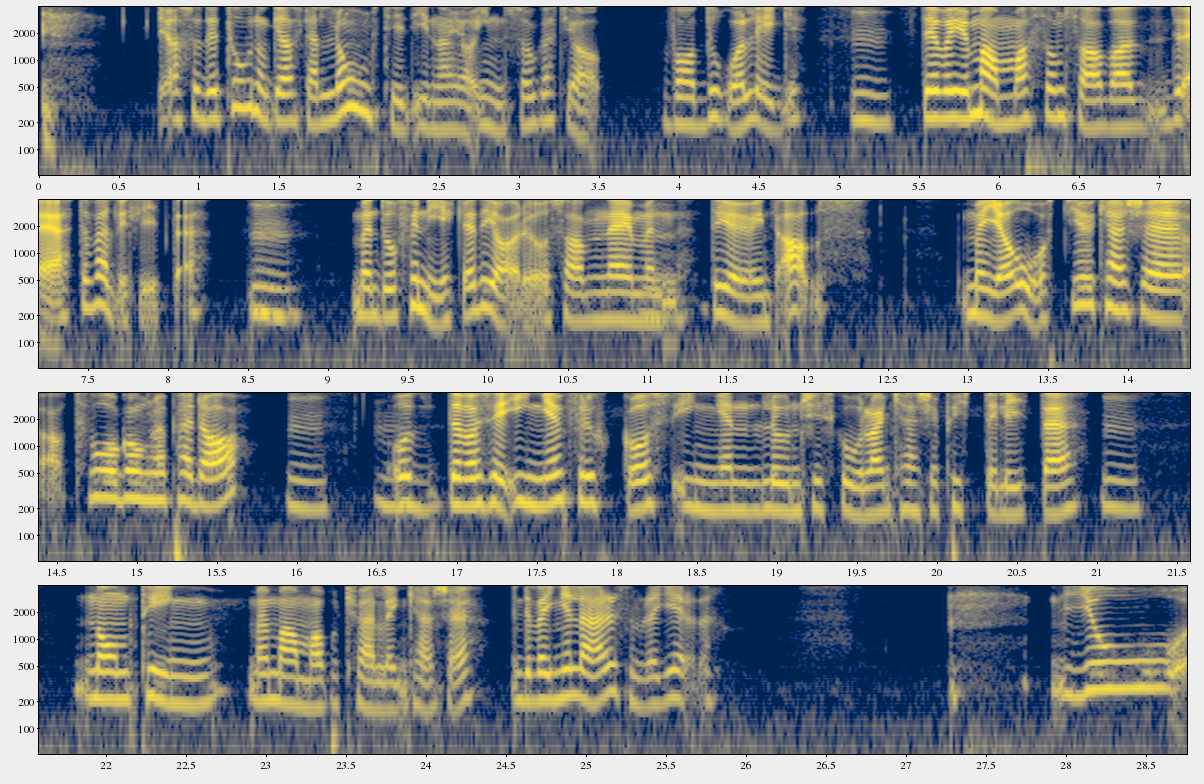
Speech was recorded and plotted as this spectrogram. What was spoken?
Ja, Alltså det tog nog ganska lång tid innan jag insåg att jag var dålig. Mm. Det var ju mamma som sa bara du äter väldigt lite. Mm. Men då förnekade jag det och sa nej men Mm. det gör jag inte alls. Men jag åt ju kanske ja, två gånger per dag. Mm. Mm. Och det var så här, ingen frukost, ingen lunch i skolan, kanske pyttelite. Mm. Någonting med mamma på kvällen kanske. Men det var ingen lärare som reagerade? Jo,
